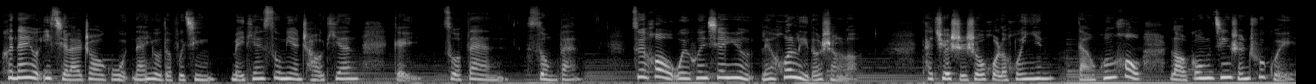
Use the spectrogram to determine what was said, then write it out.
和男友一起来照顾男友的父亲，每天素面朝天给做饭送饭，最后未婚先孕，连婚礼都省了。她确实收获了婚姻，但婚后老公精神出轨，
